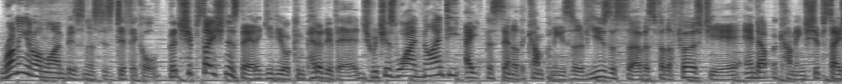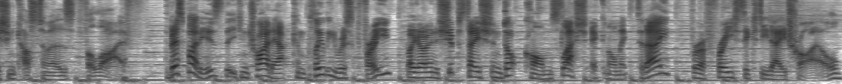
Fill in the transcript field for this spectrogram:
Running an online business is difficult, but ShipStation is there to give you a competitive edge, which is why 98% of the companies that have used the service for the first year end up becoming ShipStation customers for life. The best part is that you can try it out completely risk-free by going to shipstation.com slash economic today for a free 60-day trial.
